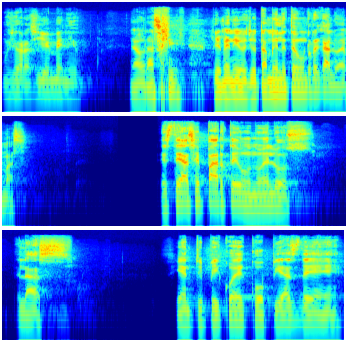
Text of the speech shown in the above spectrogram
Muchas gracias y bienvenido. Ahora sí, bienvenido. Yo también le tengo un regalo además. Este hace parte de uno de los, las ciento y pico de copias de,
